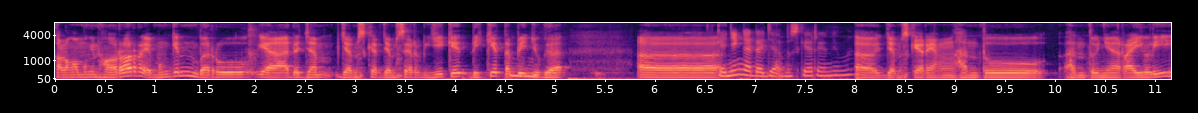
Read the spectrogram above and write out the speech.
kalau ngomongin horor ya mungkin baru ya ada jam jam scare jam scare dikit dikit tapi Hmm. juga eh Kayaknya nggak ada jump scare ini mah. eh jump scare yang hantu hantunya Riley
